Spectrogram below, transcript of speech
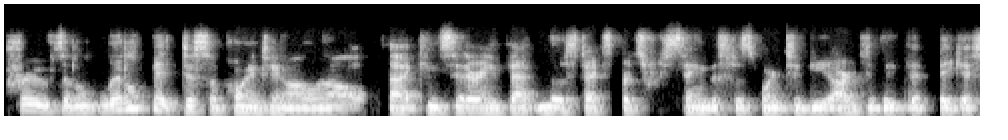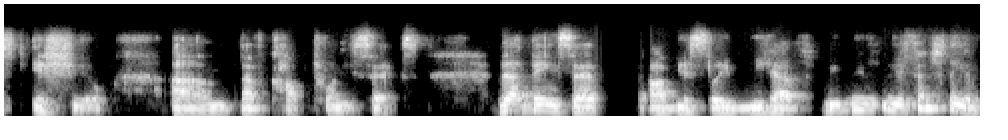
proved a little bit disappointing all in all, uh, considering that most experts were saying this was going to be arguably the biggest issue um, of COP26. That being said, obviously we have we, we essentially have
